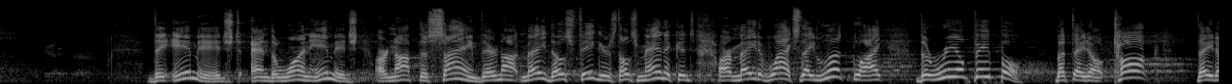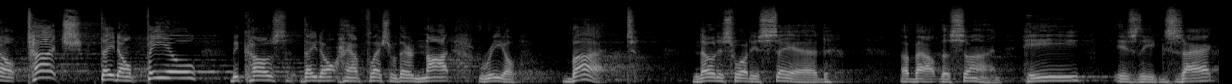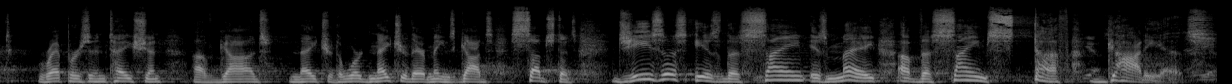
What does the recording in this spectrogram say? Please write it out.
The imaged and the one imaged are not the same. They're not made. Those figures, those mannequins, are made of wax. They look like the real people, but they don't talk, they don't touch, they don't feel, because they don't have flesh, they're not real. But notice what is said about the Son. He is the exact representation of God's nature. The word nature there means God's substance. Jesus is the same, is made of the same stuff yes. God is.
